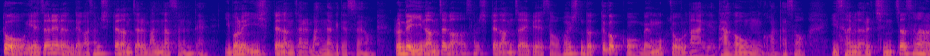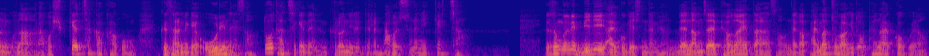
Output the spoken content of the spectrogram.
또 예전에는 내가 30대 남자를 만났었는데 이번에 20대 남자를 만나게 됐어요. 그런데 이 남자가 30대 남자에 비해서 훨씬 더 뜨겁고 맹목적으로 나에게 다가오는 것 같아서 이 사람이 나를 진짜 사랑하는구나 라고 쉽게 착각하고 그 사람에게 올인해서 또 다치게 되는 그런 일들을 막을 수는 있겠죠. 여성분들이 미리 알고 계신다면 내 남자의 변화에 따라서 내가 발맞춰 가기도 편할 거고요.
